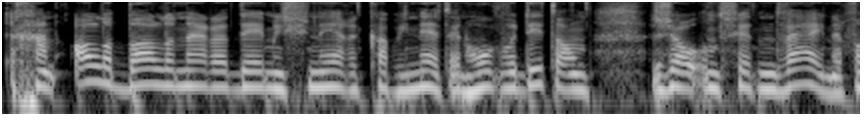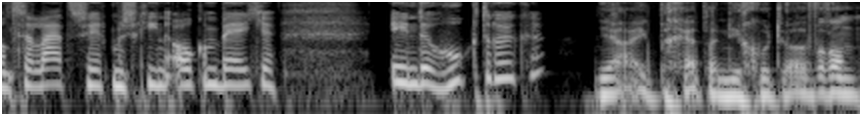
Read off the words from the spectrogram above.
gaan alle ballen naar dat demissionaire kabinet en horen we dit dan zo ontzettend weinig? Want ze laten zich misschien ook een beetje in de hoek drukken? Ja, ik begrijp dat niet goed. Over waarom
